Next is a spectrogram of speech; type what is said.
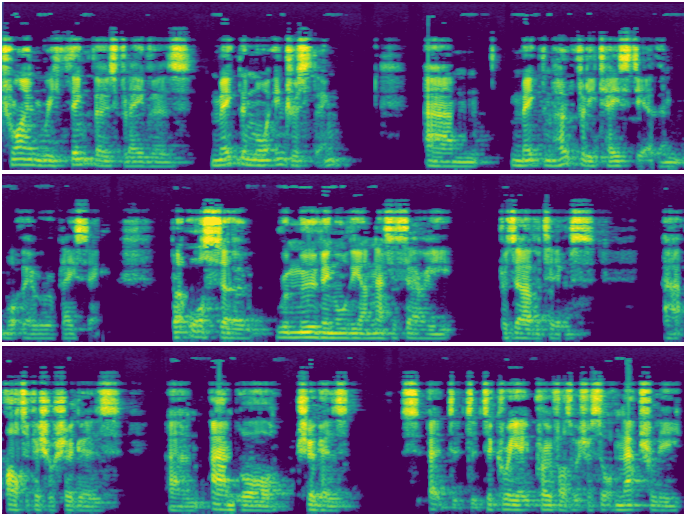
try and rethink those flavors, make them more interesting, um, make them hopefully tastier than what they were replacing, but also removing all the unnecessary preservatives, uh, artificial sugars, um, and or sugars uh, to, to, create profiles which are sort of naturally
